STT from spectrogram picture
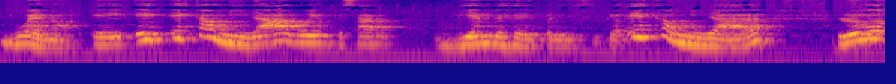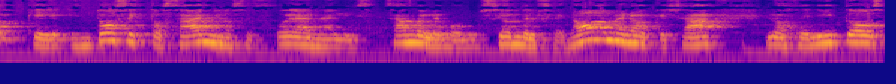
Bueno, eh, e, esta unidad, voy a empezar bien desde el principio, esta unidad Luego que en todos estos años se fue analizando la evolución del fenómeno, que ya los delitos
